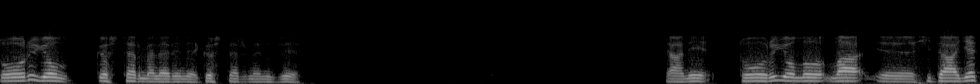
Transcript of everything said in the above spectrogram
doğru yol göstermelerini, göstermenizi yani doğru yolla e, hidayet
